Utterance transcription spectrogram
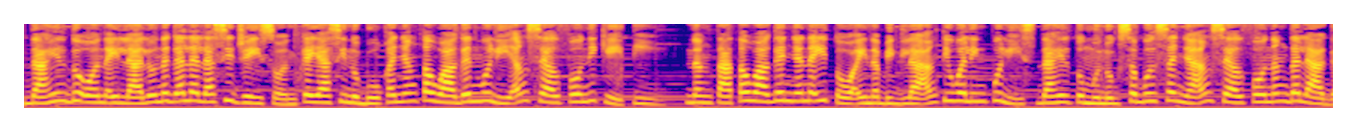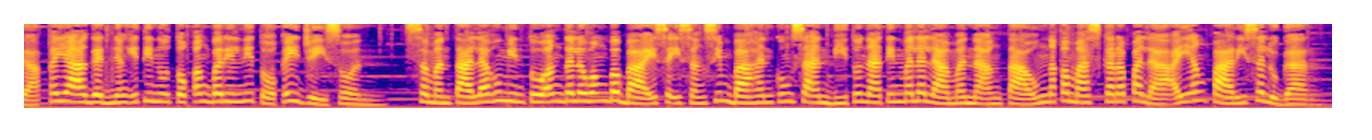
Dahil doon ay lalo nag-alala si Jason kaya sinubukan niyang tawagan muli ang cellphone ni Katie. Nang tatawagan niya na ito ay nabigla ang tiwaling pulis dahil tumunog sa bulsa niya ang cellphone ng dalaga kaya agad niyang itinutok ang baril nito kay Jason. Samantala huminto ang dalawang babae sa isang simbahan kung saan dito natin malalaman na ang taong nakamaskara pala ay ang pari sa lugar.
